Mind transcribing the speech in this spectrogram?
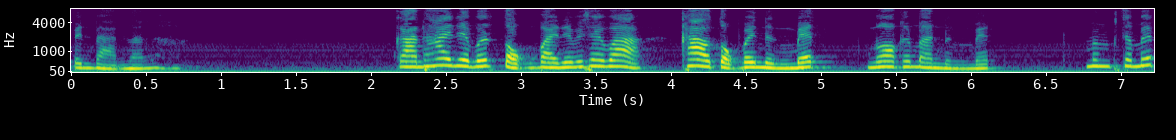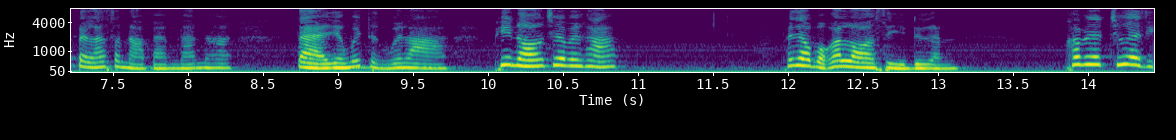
เป็นแบบนั้นค่ะการให้เนี่ยมันตกไปเนี่ยไม่ใช่ว่า ข้าวตกไปหนึ่งเม็ดงอกขึ้นมาหนึ่งเม็ดมันจะไม่เป็นลักษณะแบบนั้นนะคะแต่ยังไม่ถึงเวลา พี่น้องเชื่อไหมคะ พระเจ้าบอกว่ารอสี่เดือนข้าพเจ้าเชื่อจ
